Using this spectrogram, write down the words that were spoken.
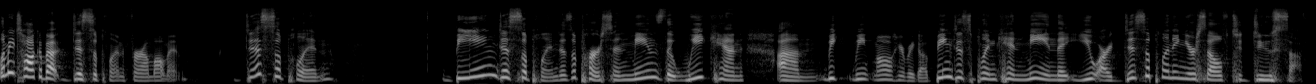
Let me talk about discipline for a moment. Discipline being disciplined as a person means that we can um, we, we, oh here we go being disciplined can mean that you are disciplining yourself to do stuff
